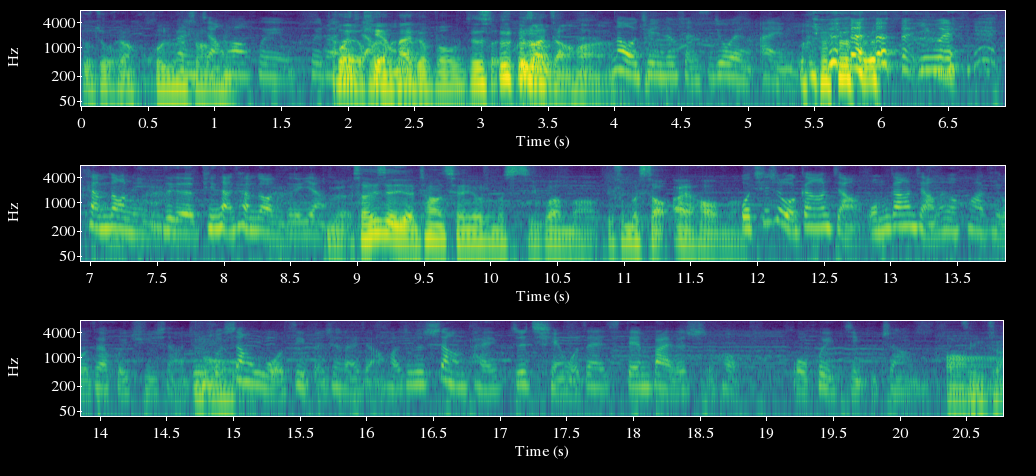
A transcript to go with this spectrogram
就就很浑那你身上台，讲话会会乱会讲吗舔麦克风，就是会乱。讲话。那我觉得你的粉丝就会很爱你，因为看不到你这个平常看不到你这个样子小希姐演唱前有什么习惯吗？有什么小爱好吗？我其实我刚刚讲，我们刚刚讲那个话题，我再回去一下，就是说，哦像我自己本身来讲的话，就是上台之前我在 stand by 的时候，我会紧张。哦紧张。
